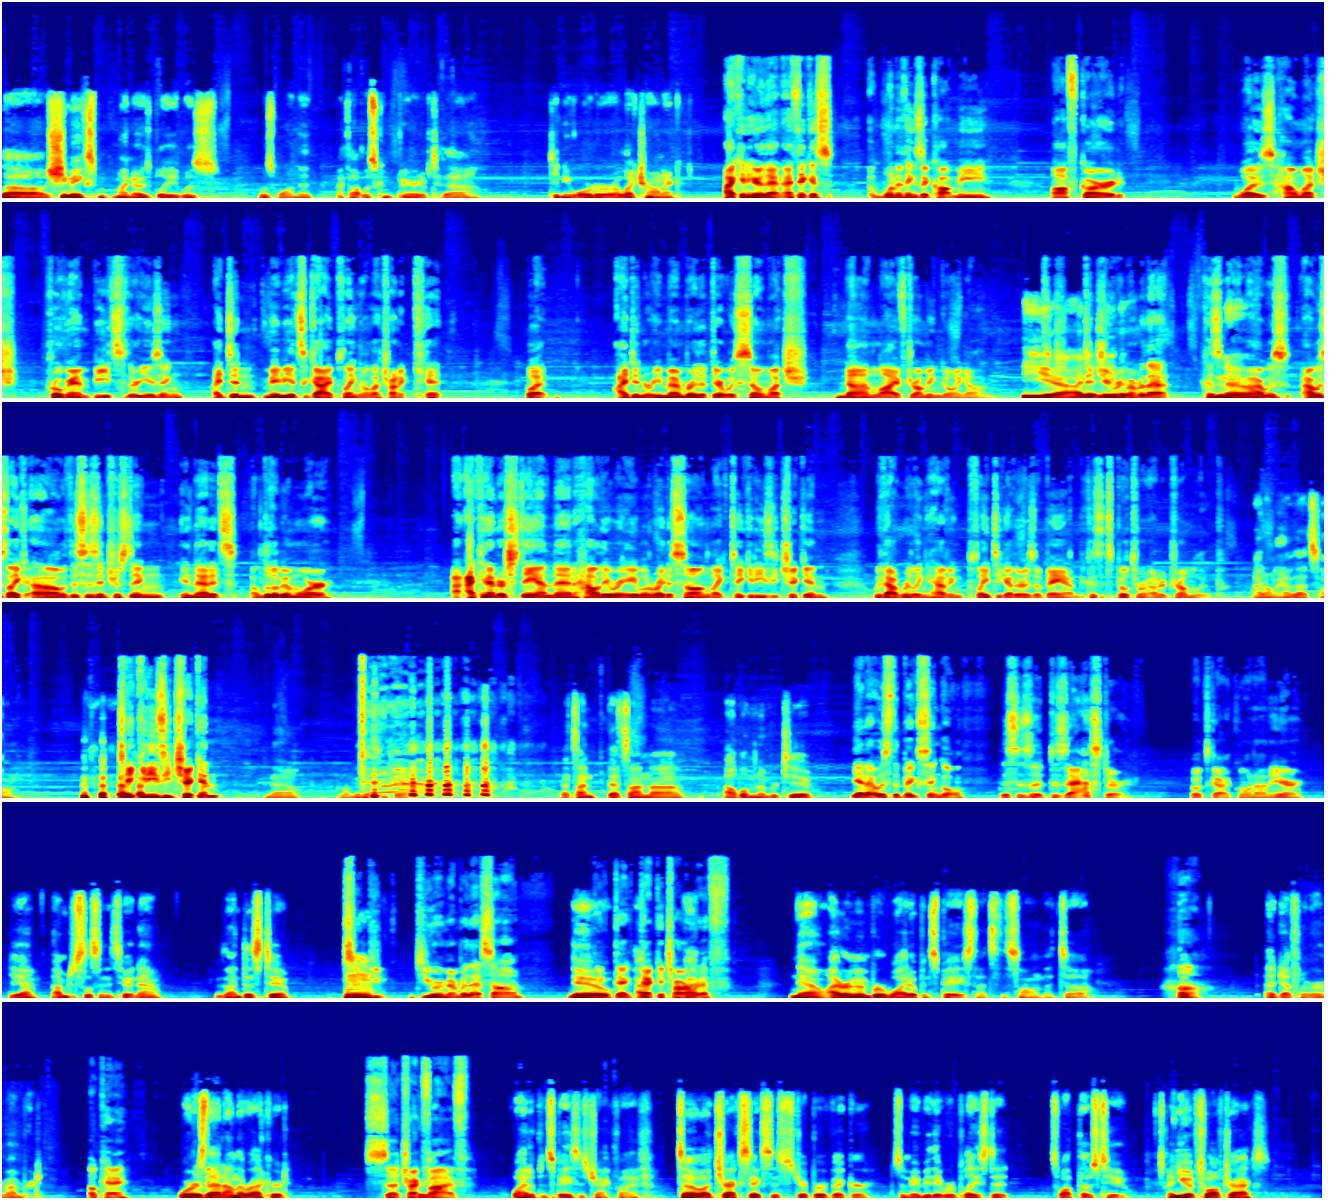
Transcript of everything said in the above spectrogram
Uh, she makes my nose bleed was was one that I thought was comparative to the to New Order or electronic. I can hear that. And I think it's one of the things that caught me off guard was how much program beats they're using. I didn't maybe it's a guy playing an electronic kit, but I didn't remember that there was so much non-live drumming going on. Yeah, I didn't. Did you either. remember that? Because No. I, I was I was like, oh, this is interesting in that it's a little bit more. I, I can understand then how they were able to write a song like "Take It Easy, Chicken" without really having played together as a band because it's built around a drum loop. I don't have that song. "Take It Easy, Chicken." No, let me listen to it. that's on that's on uh, album number two. Yeah, that was the big single. This is a disaster. What's got going on here? Yeah, I'm just listening to it now. It was on disc two. So Hmm. do, you, do you remember that song? No, Like that, I- guitar I- riff? No, I remember "Wide Open Space." That's the song that uh, Huh. I definitely remembered. Okay. Where's I mean, that on the record? It's uh, track five. "Wide Open Space" is track five. So uh, track six is "Stripper Vicar." So maybe they replaced it, swapped those two. And you have 12 tracks?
